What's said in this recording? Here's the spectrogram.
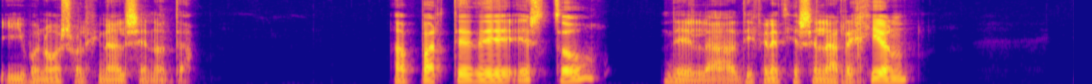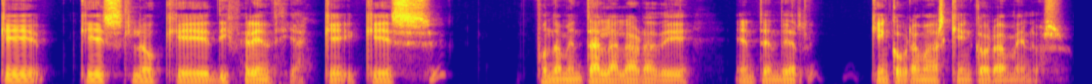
y bueno, eso al final se nota. Aparte de esto, de las diferencias en la región, ¿qué, es lo que diferencia? ¿Qué, ¿Qué es fundamental a la hora de entender quién cobra más, quién cobra menos?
